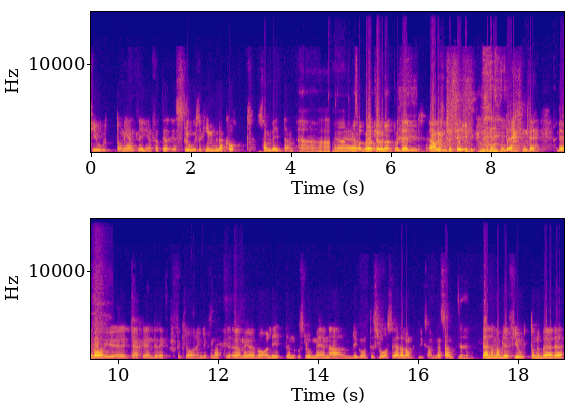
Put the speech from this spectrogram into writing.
14 egentligen för att jag, jag slog så himla kort som liten. Ah. Vara Eh, bra och- och, det, Ja, men precis. Det, det, det var ju kanske en direkt förklaring. Liksom att ja, men jag var liten och slog med en arm. Det går inte att slå så jävla långt. Liksom. Men sen när man blev 14 och började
